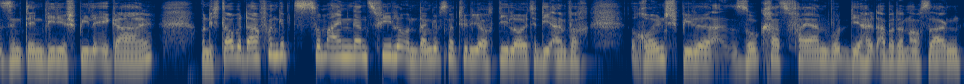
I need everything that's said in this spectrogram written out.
sind den Videospiele egal. Und ich glaube, davon gibt es zum einen ganz viele und dann gibt es natürlich auch die Leute, die einfach Rollenspiele so krass feiern, wo die halt aber dann auch sagen,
